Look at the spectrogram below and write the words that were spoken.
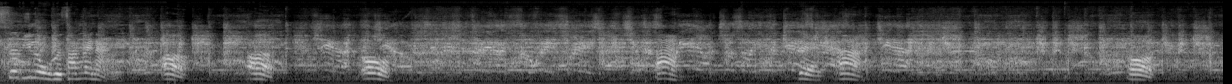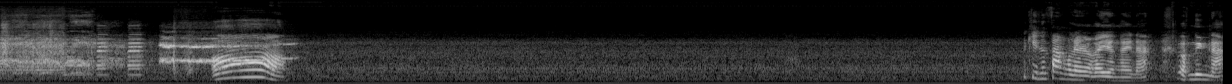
เสื้อพี่ลุงคือสั้นไปไหน เออ เออ โอ้อะเด็กอะเอออ๋อ อะฟังอะไรอะไรยังไงนะแป๊บนึงนะ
